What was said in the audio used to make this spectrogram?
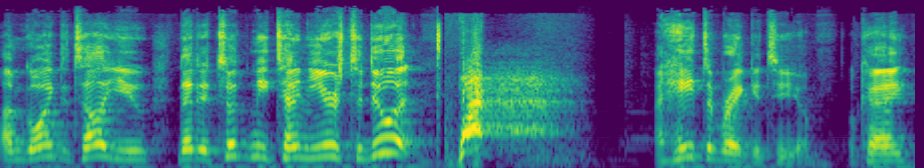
I'm going to tell you that it took me 10 years to do it. What? I hate to break it to you, okay?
